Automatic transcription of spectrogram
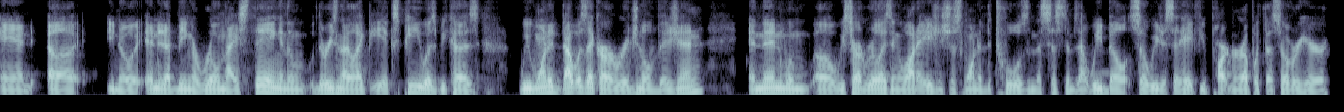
And uh, you know, it ended up being a real nice thing. And then the reason I liked EXP was because we wanted that was like our original vision. And then when uh, we started realizing a lot of agents just wanted the tools and the systems that we built, so we just said, "Hey, if you partner up with us over here,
